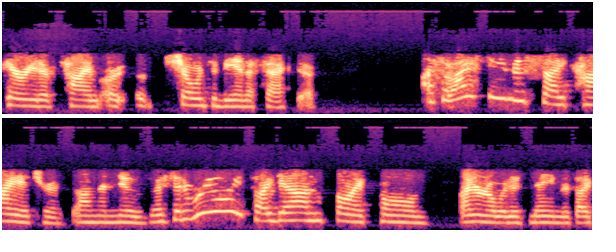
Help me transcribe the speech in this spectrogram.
period of time are uh, shown to be ineffective. I said, I see this psychiatrist on the news. I said, really? So I get on the phone, I call him. I don't know what his name is. I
